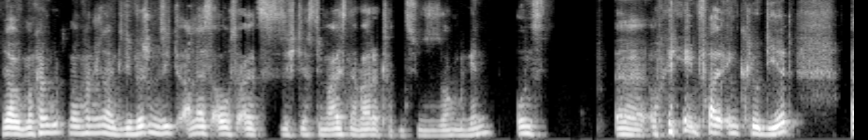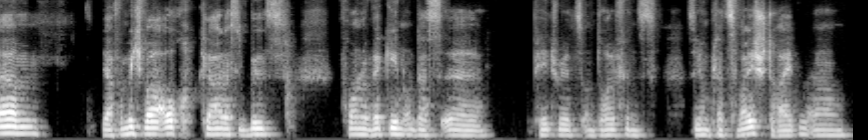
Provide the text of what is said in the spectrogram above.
ja, man kann gut, man kann schon sagen, die Division sieht anders aus, als sich das die meisten erwartet hatten zu Saisonbeginn. Uns äh, auf jeden Fall inkludiert. Ähm, ja, für mich war auch klar, dass die Bills vorne weggehen und dass äh, Patriots und Dolphins sich um Platz 2 streiten. Ähm,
